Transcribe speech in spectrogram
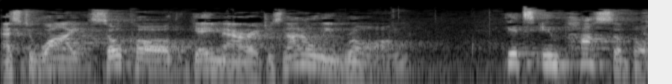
as to why so called gay marriage is not only wrong, it's impossible.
